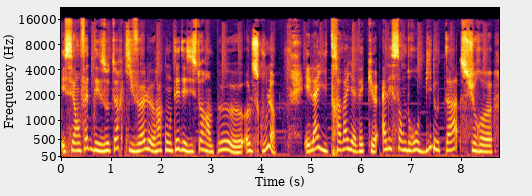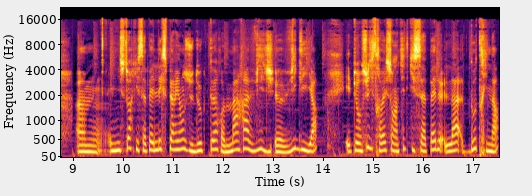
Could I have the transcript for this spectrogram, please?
et c'est en fait des auteurs qui veulent raconter des histoires un peu euh, old school. Et là, il travaille avec Alessandro Bilotta sur un- une histoire qui s'appelle l'expérience du docteur Mara Vig- Viglia. Et puis ensuite, il travaille sur un titre qui s'appelle La Doctrina.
